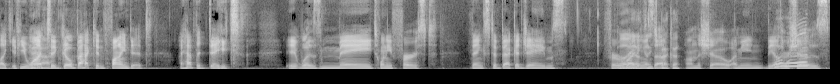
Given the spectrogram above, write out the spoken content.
Like, if you want Yeah. to go back and find it, I have the date. It was May 21st. Thanks to Becca James for Oh, yeah, writing thanks, us up Becca. on the show. I mean, the other What? shows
